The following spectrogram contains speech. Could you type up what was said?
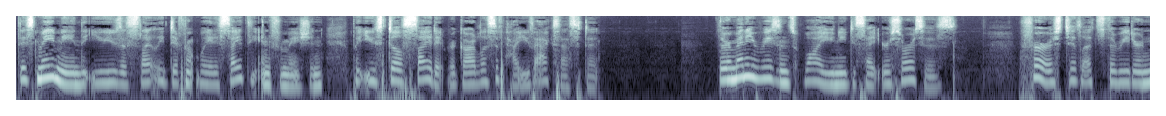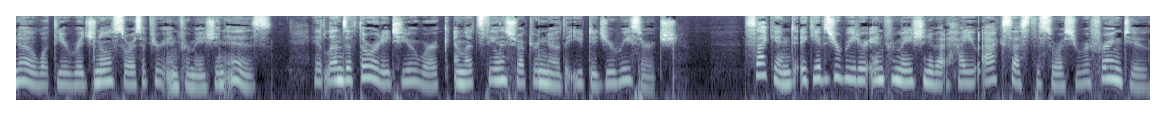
This may mean that you use a slightly different way to cite the information, but you still cite it regardless of how you've accessed it. There are many reasons why you need to cite your sources. First, it lets the reader know what the original source of your information is. It lends authority to your work and lets the instructor know that you did your research. Second, it gives your reader information about how you access the source you're referring to.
